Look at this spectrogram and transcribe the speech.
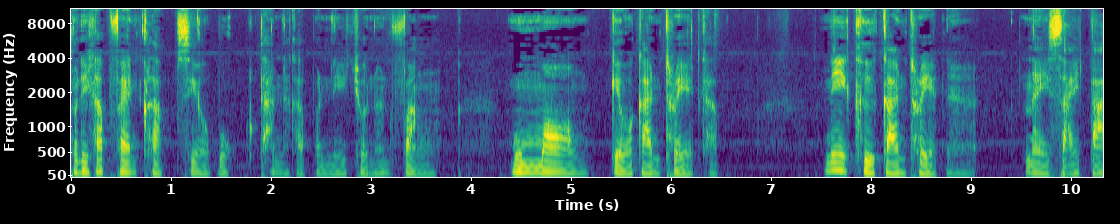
สวัสดีครับแฟนคลับเซียวบุ๊กท่านนะครับ วันนี้ชวนท่านฟัง มุมมองเกี่ยวกับการเทรดครับ นี่คือการเทรดนะฮะในสายตา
